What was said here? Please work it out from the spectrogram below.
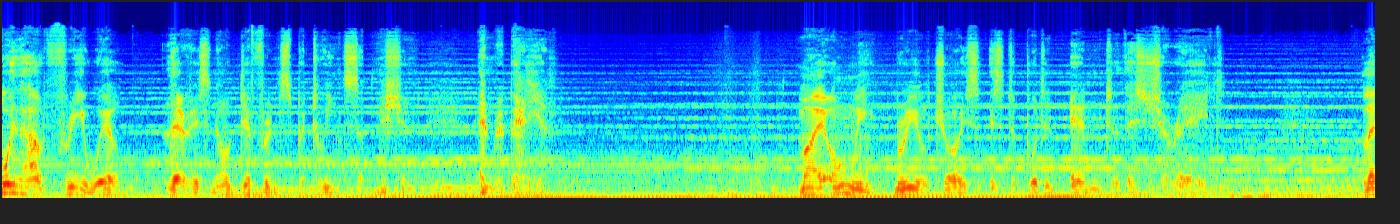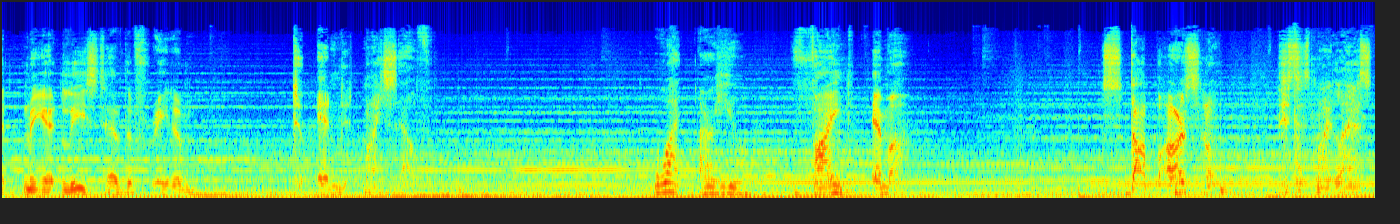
Without free will, there is no difference between submission and rebellion. My only real choice is to put an end to this charade. Let me at least have the freedom to end it myself. What are you... Find Emma. Stop Arsenal! This is my last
